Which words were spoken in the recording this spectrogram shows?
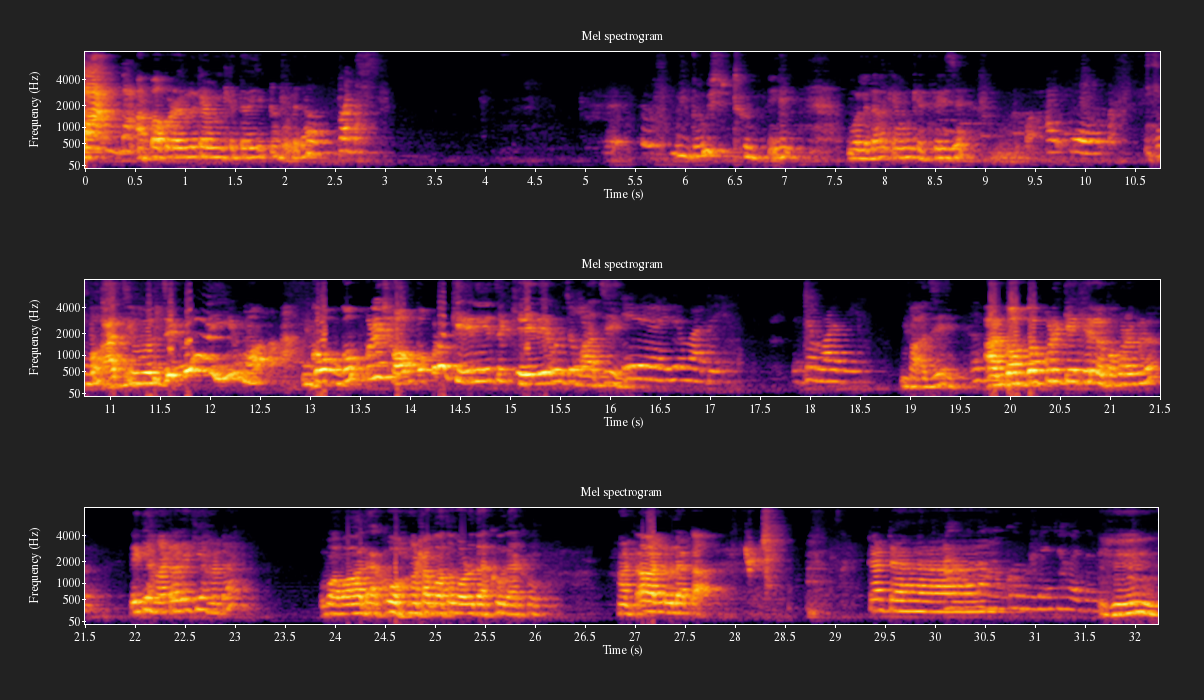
আর- আর পকোড়াগুলো কেমন খেতে হয়েছে একটু বলে দাও। দুষ্টু বলে দাও কেমন খেতে হয়েছে। বাজি বলছে গো এই মা। গপ গপ করে সব পকোড়া খেয়ে নিয়েছে খেয়ে দিয়ে বলছে বাদে বাজে আর গপ গপ করে কে খেলো পকোড়াগুলো? দেখি হাঁটা দেখি হাঁটা। বাবা দেখো হাঁটা কত বড় দেখো দেখো। হাঁটা আর লোলাটা টাটা হুম।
